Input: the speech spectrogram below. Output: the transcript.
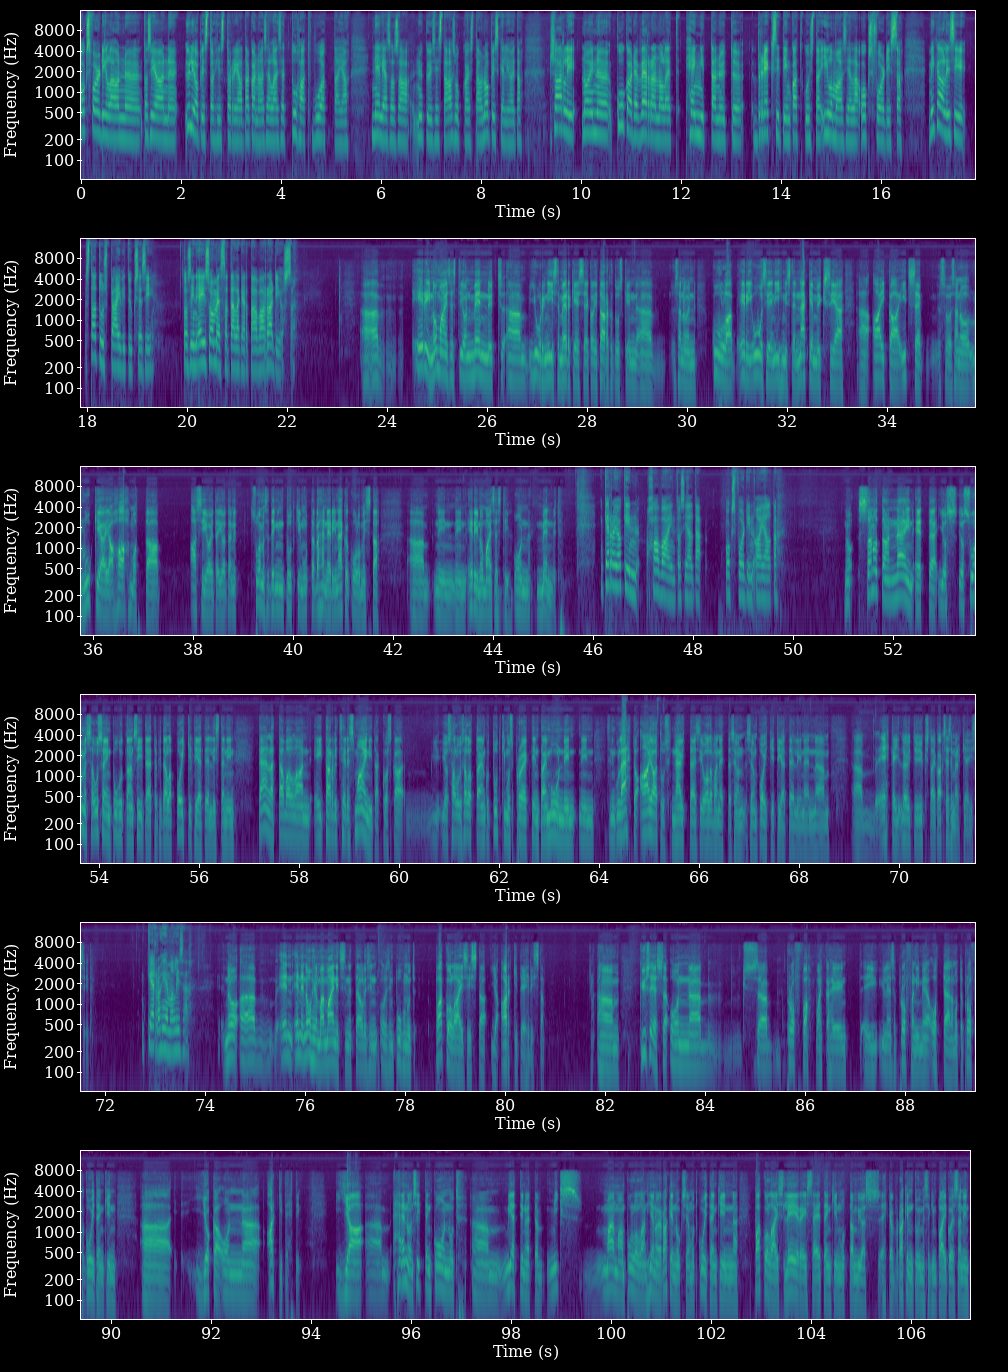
Oxfordilla on tosiaan yliopistohistoriaa takanaan sellaiset tuhat vuotta ja neljäsosa nykyisistä asukkaista on opiskelijoita. Charlie, noin kuukauden verran olet hengittänyt Brexitin katkuista ilmaa siellä Oxfordissa. Mikä olisi statuspäivityksesi, tosin ei somessa tällä kertaa, vaan radiossa? Erinomaisesti on mennyt äh, juuri niissä merkeissä, joka oli tarkoituskin, äh, sanoin, kuulla eri uusien ihmisten näkemyksiä, äh, aikaa itse, so sanoa, lukea ja hahmottaa asioita, joita nyt Suomessa tekin tutki, mutta vähän eri näkökulmista, äh, niin, niin erinomaisesti on mennyt. Kerro jokin havainto sieltä Oxfordin ajalta. No sanotaan näin, että jos, jos Suomessa usein puhutaan siitä, että pitää olla poikkitieteellistä, niin täällä tavallaan ei tarvitse edes mainita, koska jos haluaisi aloittaa jonkun tutkimusprojektin tai muun, niin, niin se niin kuin lähtöajatus näyttäisi olevan, että se on, se on poikkitieteellinen. Ähm, ähm, ehkä löytyy yksi tai kaksi esimerkkiäkin siitä. Kerro hieman lisää. No äh, en, ennen ohjelmaa mainitsin, että olisin, olisin puhunut pakolaisista ja arkkitehdistä. Ähm, kyseessä on äh, yksi äh, proffa, vaikka he ei, ei yleensä proffa-nimeä ole täällä, mutta proffa kuitenkin, äh, joka on äh, arkkitehti. Ja ähm, hän on sitten koonnut, ähm, miettinyt, että miksi maailmaan pullollaan hienoja rakennuksia, mutta kuitenkin pakolaisleireissä etenkin, mutta myös ehkä rakentuimmissakin paikoissa, niin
